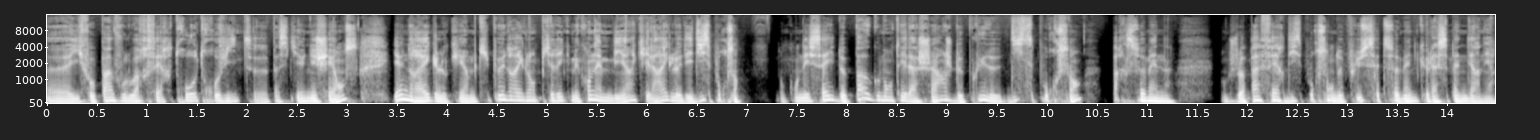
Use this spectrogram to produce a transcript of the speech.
Euh, il faut pas vouloir faire trop trop vite euh, parce qu'il y a une échéance. Il y a une règle qui est un petit peu une règle empirique, mais qu'on aime bien, qui est la règle des 10%. Donc on essaye de pas augmenter la charge de plus de 10% par semaine. Donc je dois pas faire 10% de plus cette semaine que la semaine dernière.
